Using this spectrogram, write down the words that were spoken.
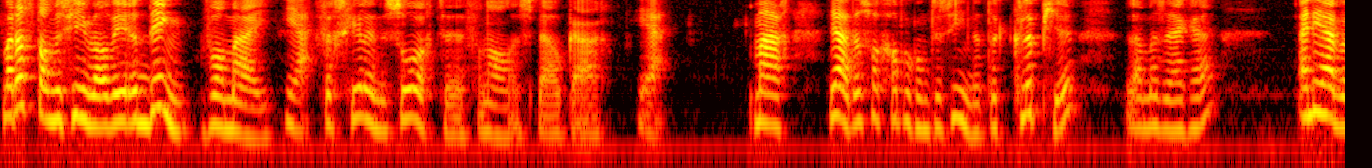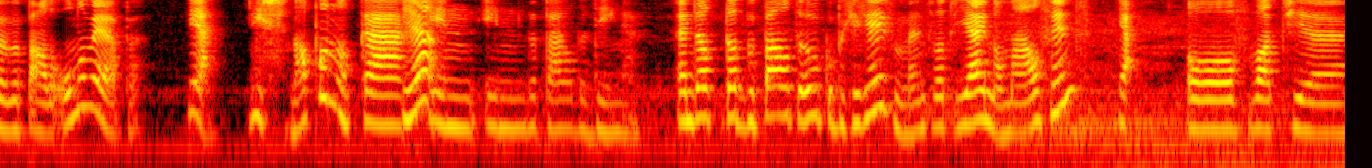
Maar dat is dan misschien wel weer een ding van mij. Ja, Verschillende soorten van alles bij elkaar. ja. Maar ja, dat is wel grappig om te zien. Dat een clubje, laat maar zeggen. En die hebben bepaalde onderwerpen. ja. Die snappen elkaar Ja. in, in bepaalde dingen. En dat, dat bepaalt ook op een gegeven moment wat jij normaal vindt. Ja. Of wat je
